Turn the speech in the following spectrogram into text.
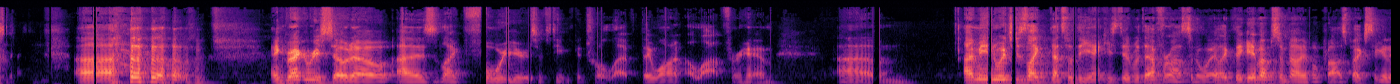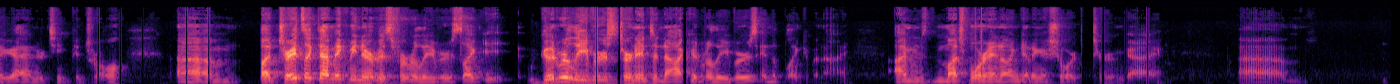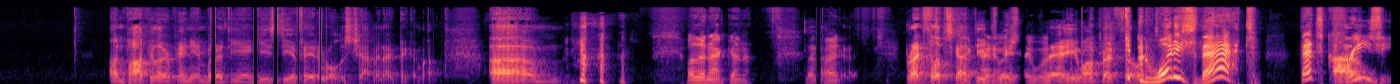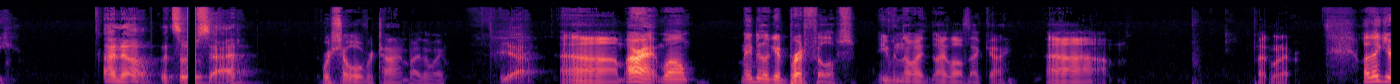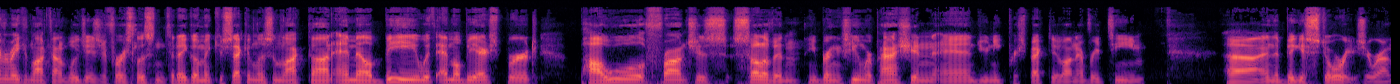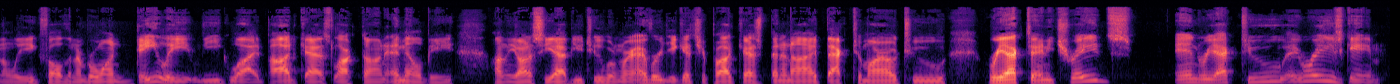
Uh, and Gregory Soto uh, is like four years of team control left. They want a lot for him. Um, I mean, which is like that's what the Yankees did with Effross in a way. Like they gave up some valuable prospects to get a guy under team control. Um, but trades like that make me nervous for relievers. Like good relievers turn into not good relievers in the blink of an eye. I'm much more in on getting a short term guy. Um, unpopular opinion, but if the Yankees DFA to Aroldis Chapman, I'd pick him up. Um, Well, they're not gonna. they're not But- gonna. Brett Phillips got kind of wish they would. today. You want Brett Phillips? Dude, what is that? That's Um, crazy. I know. That's so sad. We're so over time, by the way. Yeah. Um, all right. Well, maybe they'll get Brett Phillips, even though I, I love that guy. Um, but whatever. Well, thank you for making Locked On Blue Jays your first listen today. Go make your second listen Locked On MLB with MLB expert Paul Francis Sullivan. He brings humor, passion, and unique perspective on every team uh, and the biggest stories around the league. Follow the number one daily league wide podcast, Locked On MLB, on the Odyssey app, YouTube, and wherever you get your podcast. Ben and I back tomorrow to react to any trades and react to a Rays game.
